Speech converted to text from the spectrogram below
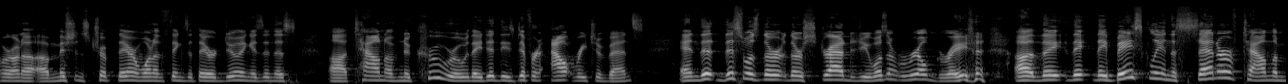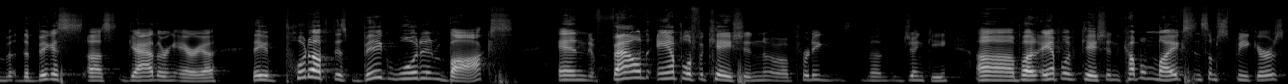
we're on a, a, missions trip there, and one of the things that they were doing is in this uh, town of Nakuru, they did these different outreach events. And th- this was their, their strategy. It wasn't real great. Uh, they, they, they basically, in the center of town, the, the biggest uh, gathering area, they put up this big wooden box and found amplification, uh, pretty uh, jinky, uh, but amplification, a couple mics and some speakers.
